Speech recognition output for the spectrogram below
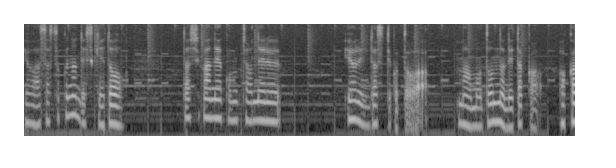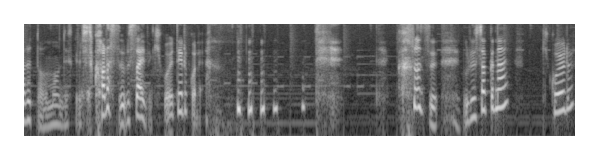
では早速なんですけど私がねこのチャンネル夜に出すってことはまあもうどんなネタかわかると思うんですけどちょっとカラスうるさいの聞こえてるこれ。カラスうるさくない？聞こえる？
